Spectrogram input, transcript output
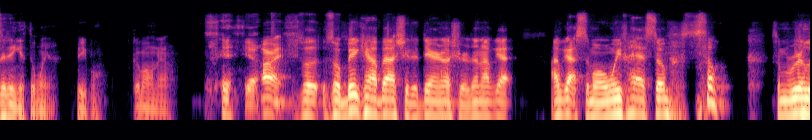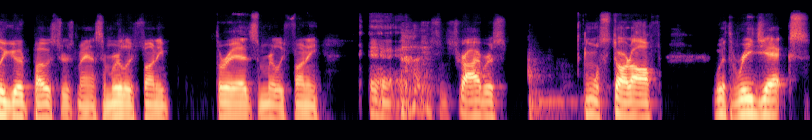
they didn't get the win. People, come on now. yeah. All right. So so big how about you to Darren Usher. Then I've got I've got some more. We've had some so some really good posters, man. Some really funny threads. Some really funny subscribers. And we'll start off with rejects.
